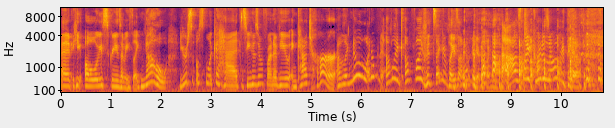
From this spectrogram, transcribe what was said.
and he always screams at me. He's like, no, you're supposed to look ahead to see who's in front of you and catch her. I'm like, no, I don't want to. I'm like, I'm fine with second place. I don't want to get fucking passed. Like, what is wrong with you?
